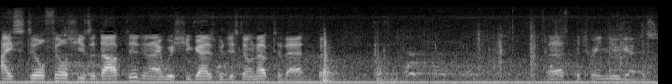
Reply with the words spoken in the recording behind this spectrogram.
I still feel she's adopted, and I wish you guys would just own up to that, but that's between you guys.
